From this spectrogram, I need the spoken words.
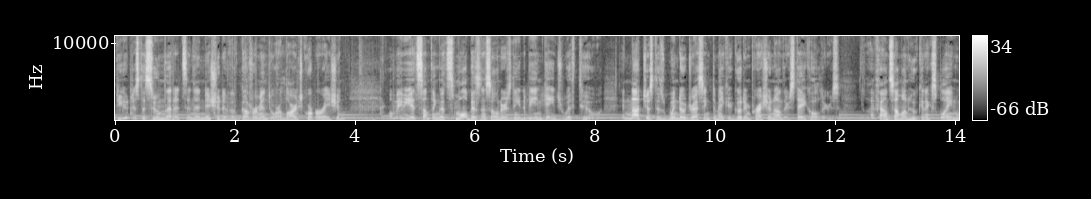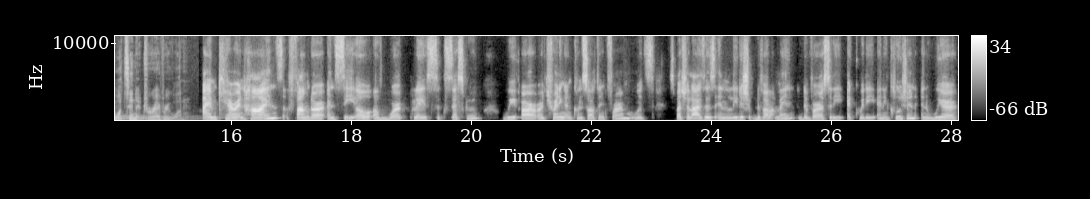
do you just assume that it's an initiative of government or a large corporation? Well, maybe it's something that small business owners need to be engaged with too, and not just as window dressing to make a good impression on their stakeholders. I found someone who can explain what's in it for everyone. I am Karen Hinds, founder and CEO of Workplace Success Group. We are a training and consulting firm which specializes in leadership development, diversity, equity, and inclusion, and we're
